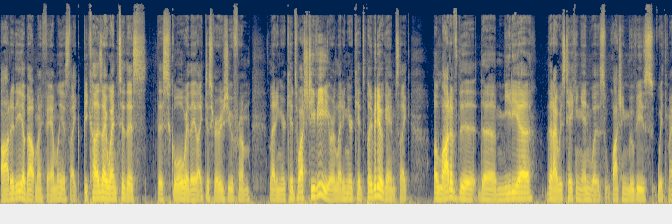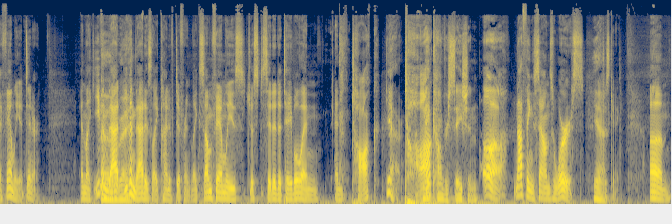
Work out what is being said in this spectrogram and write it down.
oddity about my family is like because I went to this this school where they like discouraged you from letting your kids watch TV or letting your kids play video games like a lot of the the media that I was taking in was watching movies with my family at dinner. And like even Oh, that right. even that is like kind of different. Like some families just sit at a table and and talk Yeah. Make talk. conversation. Ugh, nothing sounds worse. Yeah. Just kidding. Um,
